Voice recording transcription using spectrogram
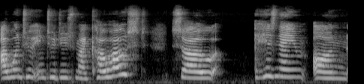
I want to introduce my co-host. So his name on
